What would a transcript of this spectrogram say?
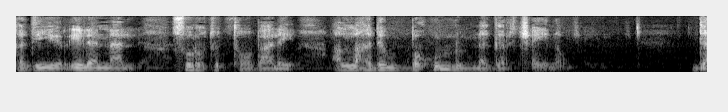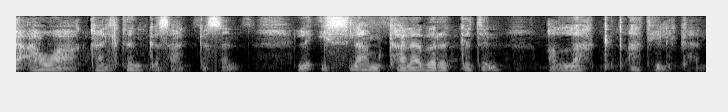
ቀዲር ይለናል ሱረቱ ተውባ ላይ። አላህ ደም በሁሉም ነገር ቻይ ነው ዳዕዋ ካልተንቀሳቀስን ለኢስላም ካላበረከትን አላህ ቅጣት ይልካል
